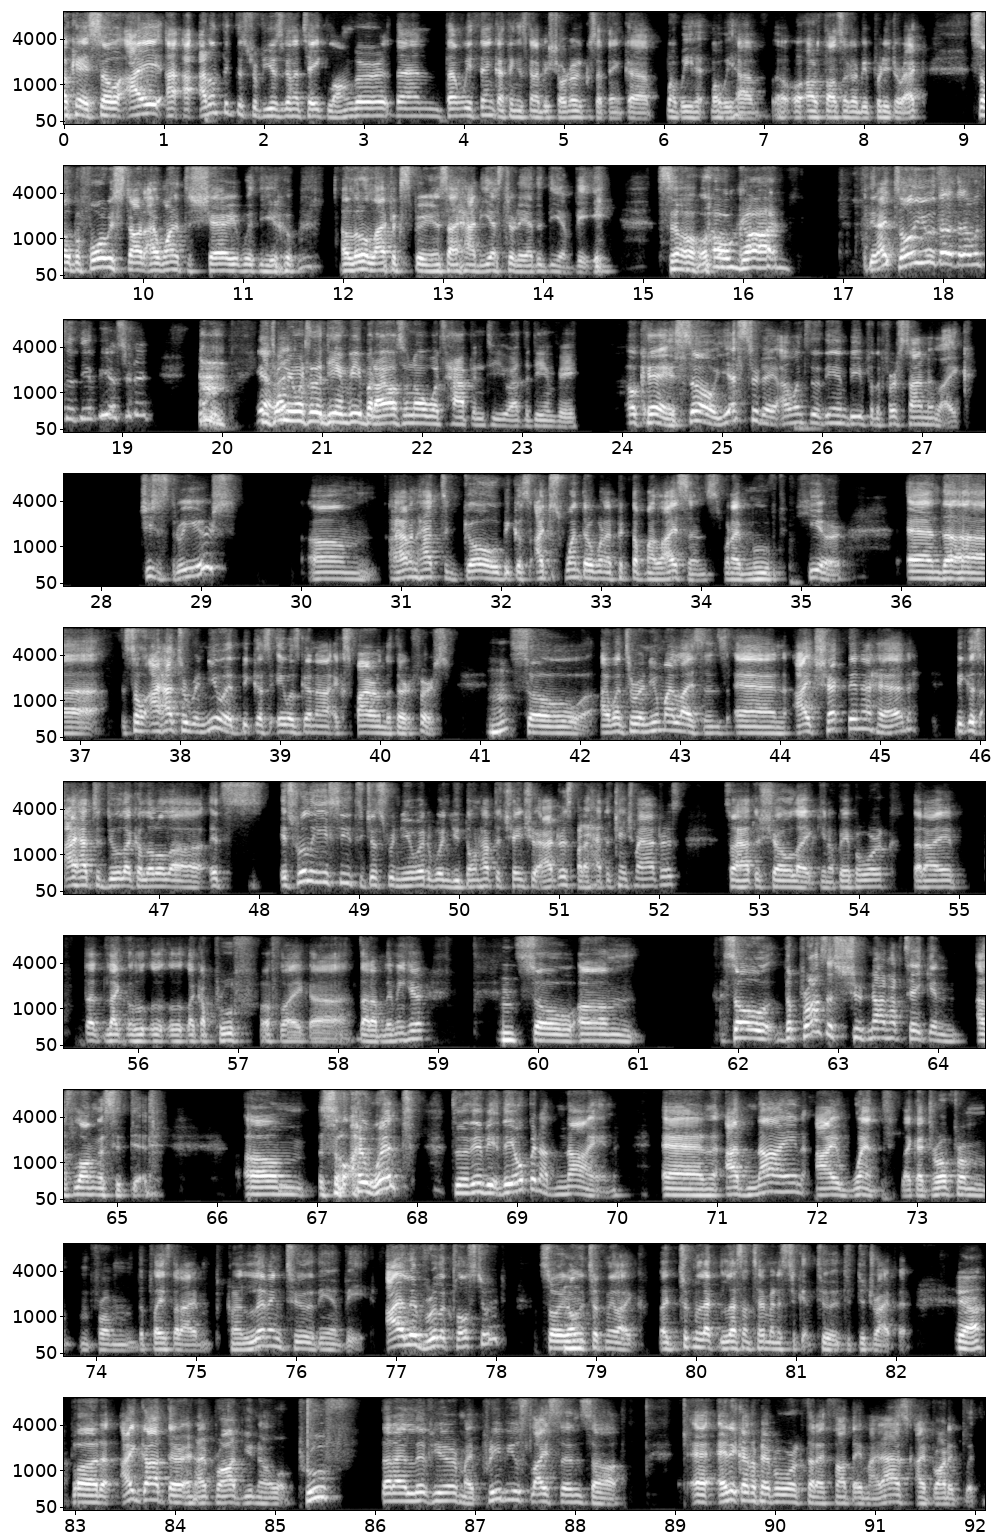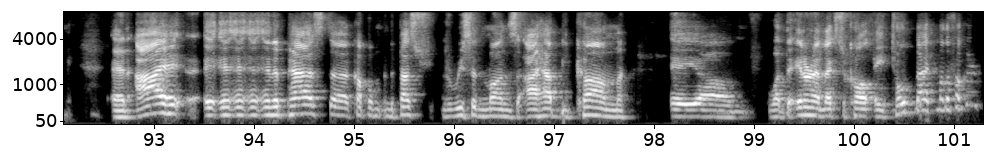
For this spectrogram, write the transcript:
Okay, so I, I I don't think this review is going to take longer than than we think. I think it's going to be shorter because I think uh, what we what we have uh, our thoughts are going to be pretty direct. So before we start, I wanted to share with you a little life experience I had yesterday at the DMV. So Oh God. did I tell you that, that I went to the DMV yesterday? yeah, you told me you went to the DMV, but I also know what's happened to you at the DMV. Okay, so yesterday I went to the DMV for the first time in like, Jesus, three years. Um, I haven't had to go because I just went there when I picked up my license when I moved here, and uh, so I had to renew it because it was gonna expire on the thirty Mhm. So I went to renew my license and I checked in ahead because I had to do like a little. Uh, it's it's really easy to just renew it when you don't have to change your address, but I had to change my address. So I had to show like you know paperwork that I that like like a proof of like uh, that I'm living here. Mm. So um, so the process should not have taken as long as it did. Um, so I went to the DMV. They open at nine, and at nine I went. Like I drove from from the place that I'm currently living to the DMV. I live really close to it, so it Mhm. only took me like it took me like less than ten minutes to get to to, to drive there. Yeah. But I got there and I brought, you know, proof that I live here, my previous license, uh, any kind of paperwork that I thought they might ask, I brought it with me. And I, in, in- the past uh, couple, in the past recent months, I have become a um, what the internet likes to call a tote bag motherfucker.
